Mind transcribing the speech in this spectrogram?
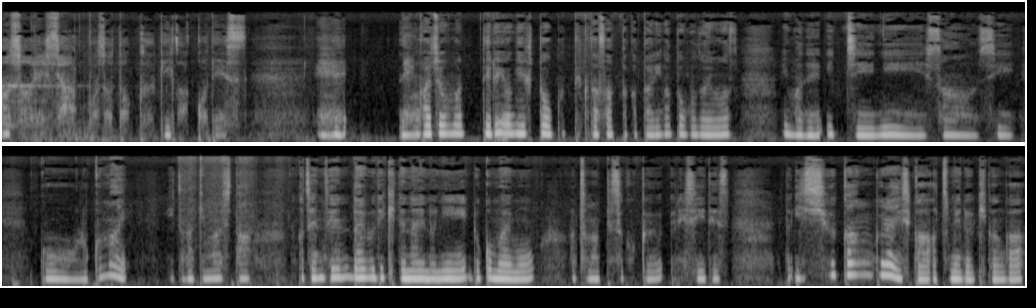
妄想列車ボソトクギガ子です。えー、年賀状待ってるよギフトを送ってくださった方ありがとうございます。今ね12345枚いただきました。なんか全然ライブできてないのに6枚も集まってすごく嬉しいです。1週間ぐらいしか集める期間が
